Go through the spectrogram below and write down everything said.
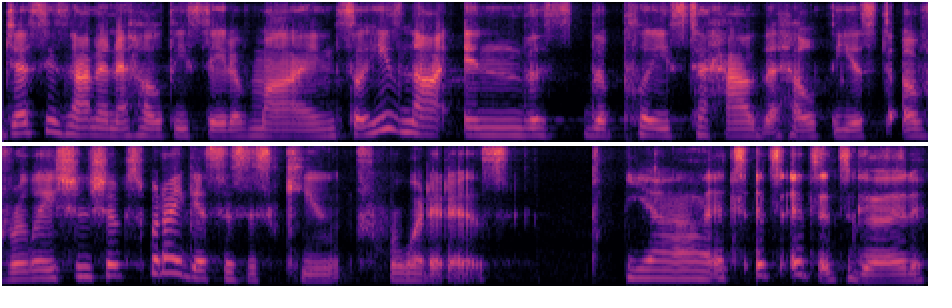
Jesse's not in a healthy state of mind, so he's not in the the place to have the healthiest of relationships. But I guess this is cute for what it is. Yeah, it's it's it's it's good.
